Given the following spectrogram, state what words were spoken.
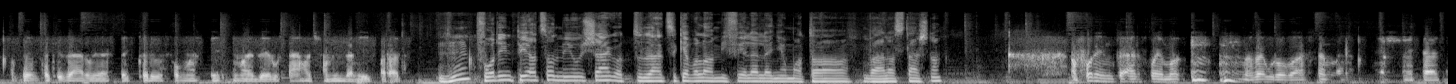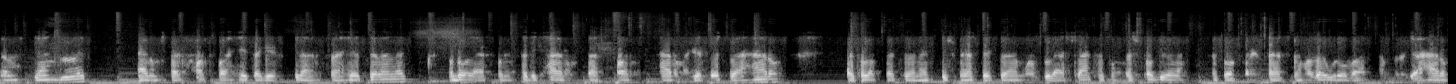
a pénteki záróérték körül fognak nézni majd délután, hogyha minden így marad. Uh-huh. Forint piacon mi újság? Ott látszik-e valamiféle lenyomat a választásnak? A forint árfolyama az euróval szemben mérsékelten gyengült, 367,97 jelenleg, a dollár forint pedig 333,53, tehát alapvetően egy kis mértékű elmozdulást láthatunk, de stabil, a forint az euróval szemben ugye a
